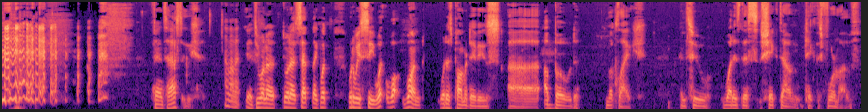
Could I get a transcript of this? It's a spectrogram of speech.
Fantastic. I love it. Yeah. Do you want to? Do you want to set like what? What do we see? What? What? One. What does Palmer Davies' uh, abode look like? And two, what does this shakedown take the form of?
